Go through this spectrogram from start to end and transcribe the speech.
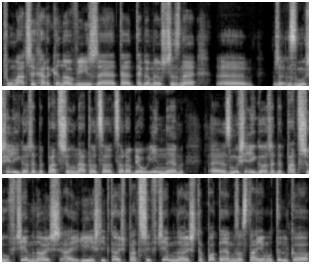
tłumaczy Harkenowi, że te, tego mężczyznę, e, że zmusili go, żeby patrzył na to, co, co robią innym, e, zmusili go, żeby patrzył w ciemność, a i jeśli ktoś patrzy w ciemność, to potem zostaje mu tylko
